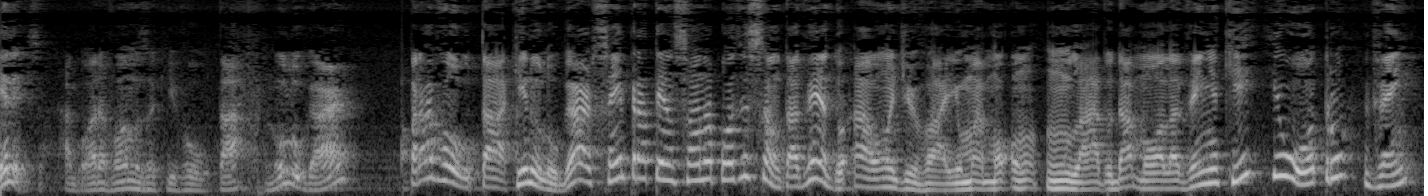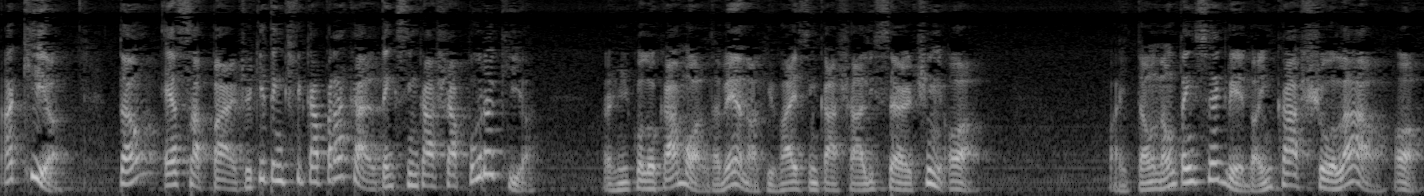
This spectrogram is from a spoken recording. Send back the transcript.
Beleza, agora vamos aqui voltar no lugar para voltar aqui no lugar, sempre atenção na posição, tá vendo? Aonde vai uma, um, um, lado da mola vem aqui e o outro vem aqui, ó. Então, essa parte aqui tem que ficar para cá, tem que se encaixar por aqui, ó. Pra gente colocar a mola, tá vendo? Ó, que vai se encaixar ali certinho, ó. ó então não tem segredo, ó. Encaixou lá, ó.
